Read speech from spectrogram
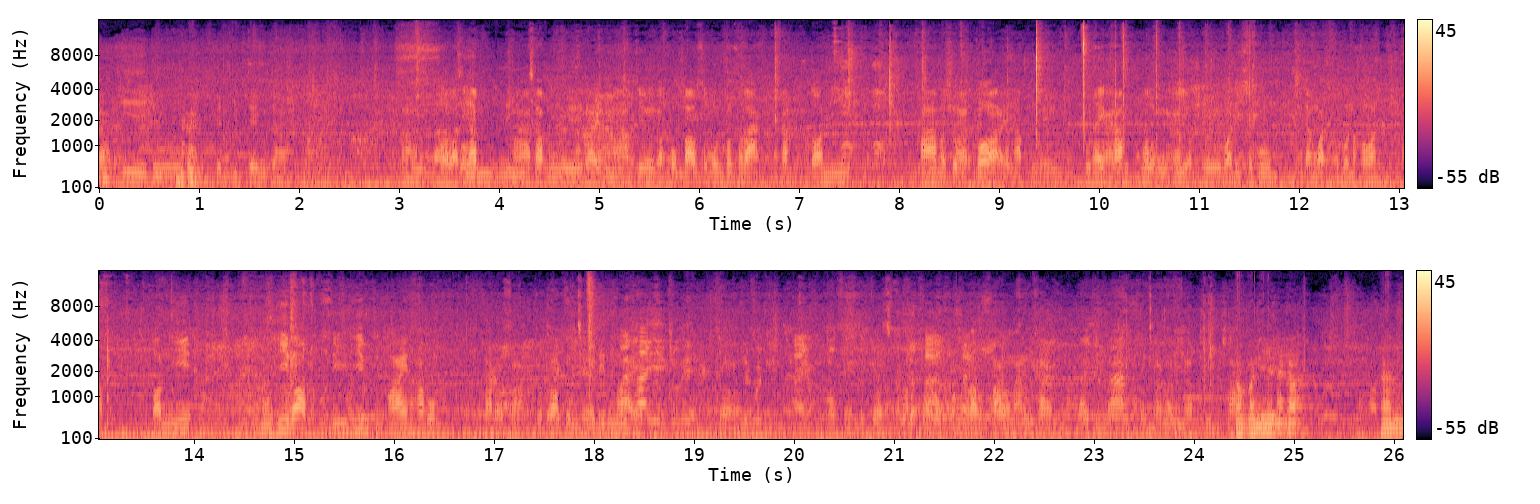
จากที่ดูเป็นยิมเต็งจากข่าวสวัสดีครับหนิงมาคชารับบูเอได้มาเจอกับผมเบาสกุลคนสว่างนะครับ ตอนนี้พามาชมตะกร้อนะครับผู้ไทยครับนะครับที่อำเภอวาริชภูมิจังหวัดสกลนครนะครับ ตอนนี้อยู่ที่รอบ4ทีมสุดท้ายนะครับผมครับฝากกดไลค์กดแชร์นิดนึงนะไปก็เป็นตะกร้อสกุลนครของสำหเรารับฝั่งนั้นครับได้ยินว่าเป็นท่านนี้ครับทีมชาครัติบวันนี้นะครับ ท่าน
